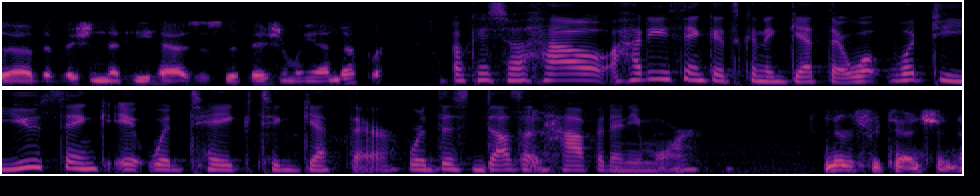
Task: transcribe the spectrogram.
uh, the vision that he has is the vision we end up with. Okay, so how how do you think it's going to get there? What what do you think it would take to get there, where this doesn't happen anymore? Nurse retention.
